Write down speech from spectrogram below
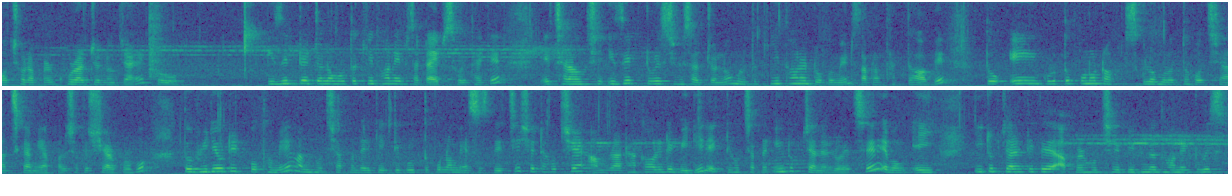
বছর আপনার ঘোরার জন্য যায়। তো ইজিপ্টের জন্য মূলত কী ধরনের ভিসা টাইপস হয়ে থাকে? এছাড়া হচ্ছে ইজিপ্ট ট্যুরিস্ট ভিসার জন্য মূলত কী ধরনের ডকুমেন্টস আপনার থাকতে হবে? তো এই গুরুত্বপূর্ণ টপিকসগুলো মূলত হচ্ছে আজকে আমি আপনাদের সাথে শেয়ার করব। তো ভিডিওটির প্রথমে আমি হচ্ছে আপনাদেরকে একটি গুরুত্বপূর্ণ মেসেজ দিচ্ছি, সেটা হচ্ছে আমরা ঢাকা হলিডে বিডির একটি হচ্ছে আপনার ইউটিউব চ্যানেল রয়েছে এবং এই ইউটিউব চ্যানেলটিতে আপনার হচ্ছে বিভিন্ন ধরনের ট্যুরিস্ট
